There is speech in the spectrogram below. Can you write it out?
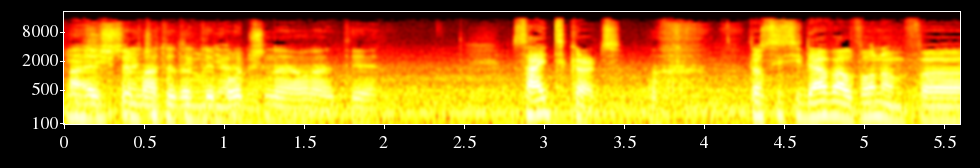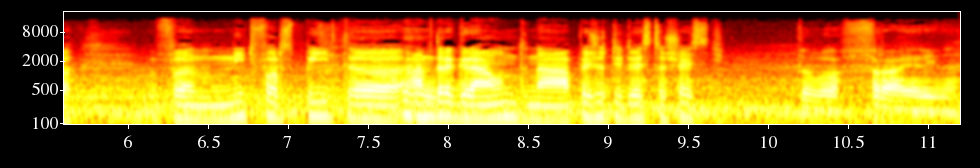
a Ježiš, ešte prečo má teda tie bočné, one, tie. Side skirts. To si si dával vonom v, v Need for Speed uh, Underground na Peugeot 206. To bola frajerina.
